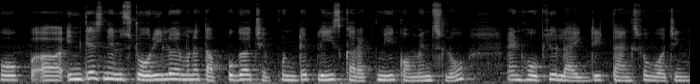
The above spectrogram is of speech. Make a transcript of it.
హోప్ ఇన్ కేస్ నేను స్టోరీలో ఏమైనా తప్పుగా చెప్పుంటే ప్లీజ్ కరెక్ట్ మీ కామెంట్స్లో. And hope you liked it thanks for watching.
